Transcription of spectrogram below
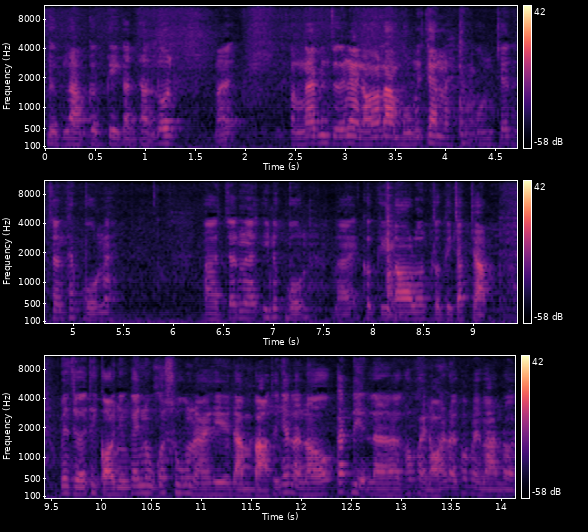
được làm cực kỳ cẩn thận luôn. Đấy còn ngay bên dưới này nó làm bốn cái chân này bốn chân chân thép 4 này. À, chân ờ, inox 4 đấy cực kỳ to luôn cực kỳ chắc chắn. Bên dưới thì có những cái nụ cao su này thì đảm bảo thứ nhất là nó cắt điện là không phải nói rồi không phải bàn rồi.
